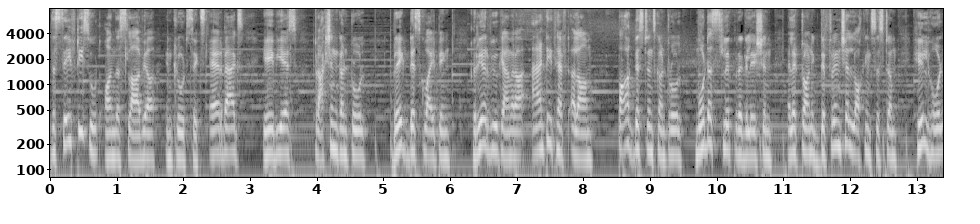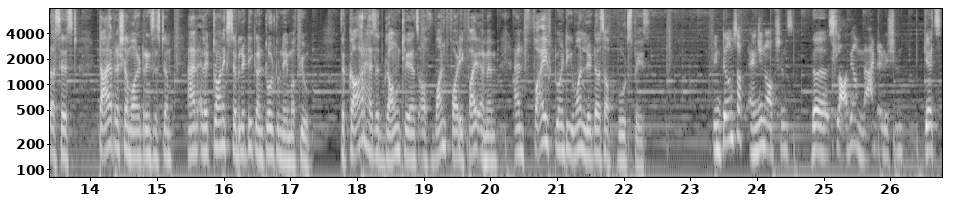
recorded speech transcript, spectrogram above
The safety suite on the Slavia includes 6 airbags, ABS, traction control, brake disc wiping, rear view camera, anti-theft alarm, park distance control, motor slip regulation, electronic differential locking system, hill hold assist, tire pressure monitoring system and electronic stability control to name a few. The car has a ground clearance of 145 mm and 521 liters of boot space. In terms of engine options, the Slavia Matte Edition gets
